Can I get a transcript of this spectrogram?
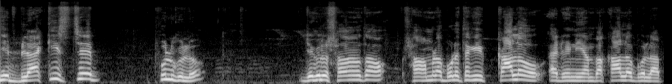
যে ব্ল্যাকিশ যে ফুলগুলো যেগুলো সাধারণত আমরা বলে থাকি কালো অ্যাডেনিয়াম বা কালো গোলাপ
